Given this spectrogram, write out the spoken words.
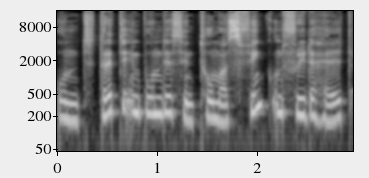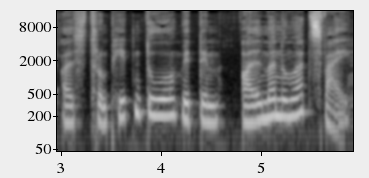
Und dritte im Bunde sind Thomas Fink und Frieder Held als Trompetenduo mit dem Alma Nummer 2.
